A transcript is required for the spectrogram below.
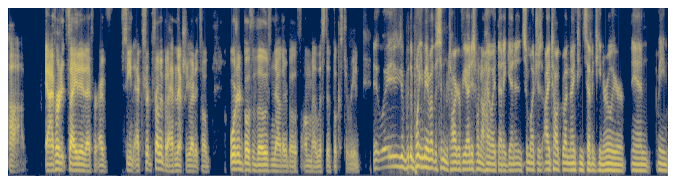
Uh, and I've heard it cited. I've heard, I've seen excerpts from it, but I haven't actually read it. So I've ordered both of those. And now they're both on my list of books to read. It, the point you made about the cinematography, I just want to highlight that again. And so much as I talked about 1917 earlier, and I mean,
